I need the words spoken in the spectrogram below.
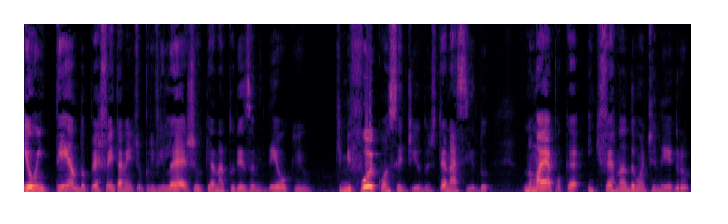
eu entendo perfeitamente o privilégio que a natureza me deu, que, que me foi concedido de ter nascido numa época em que Fernanda Montenegro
